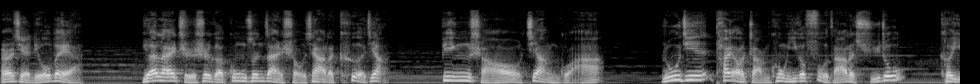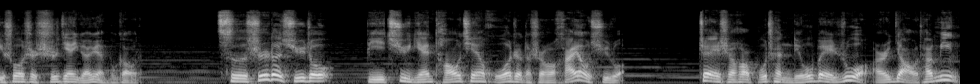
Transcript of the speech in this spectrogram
而且刘备啊，原来只是个公孙瓒手下的客将，兵少将寡，如今他要掌控一个复杂的徐州，可以说是时间远远不够的。此时的徐州。比去年陶谦活着的时候还要虚弱，这时候不趁刘备弱而要他命，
